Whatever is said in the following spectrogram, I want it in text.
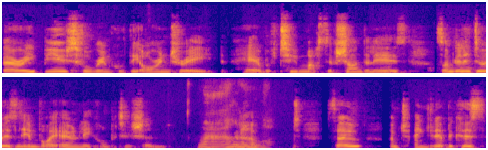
very beautiful room called the Orangery here with two massive chandeliers. So I'm going to do it as an invite only competition. Wow. So I'm changing it because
